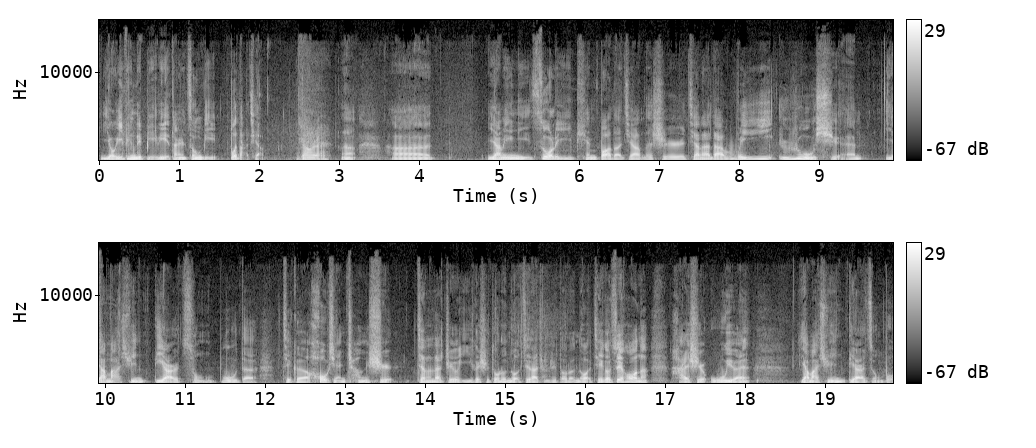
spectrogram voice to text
有一定的比例，但是总比不打强。当然，嗯，呃，亚明，你做了一篇报道，讲的是加拿大唯一入选亚马逊第二总部的这个候选城市，加拿大只有一个是多伦多，最大城市多伦多，结果最后呢还是无缘亚马逊第二总部。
